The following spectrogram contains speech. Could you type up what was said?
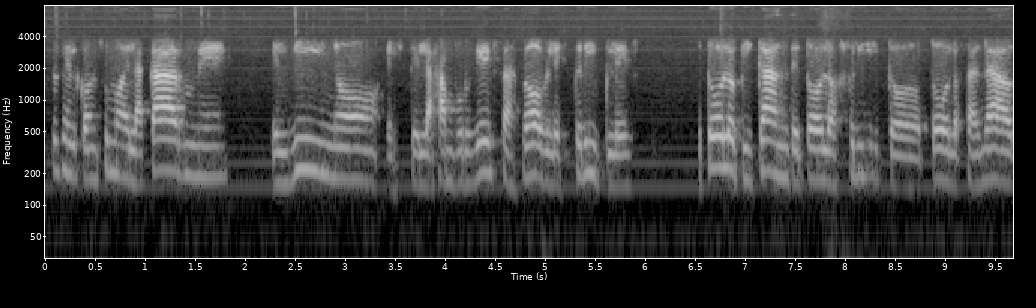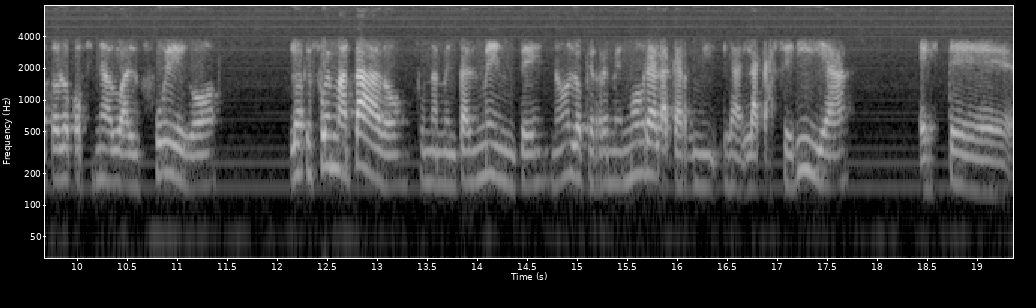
Entonces el consumo de la carne, el vino, este, las hamburguesas dobles, triples, todo lo picante, todo lo frito, todo lo salado, todo lo cocinado al fuego, lo que fue matado fundamentalmente, ¿no? lo que rememora la, la, cacería, este,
